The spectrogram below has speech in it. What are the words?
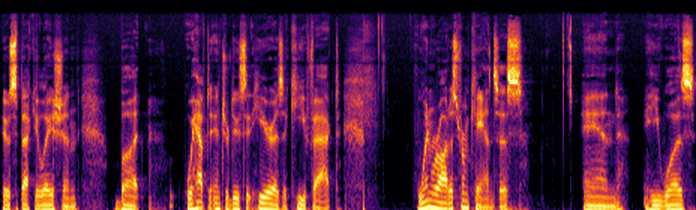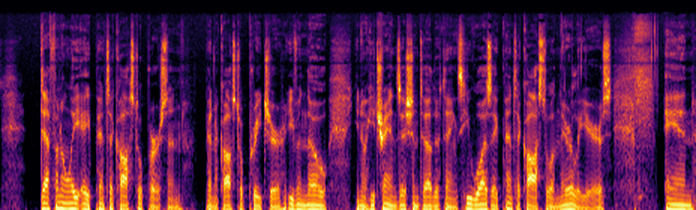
it was speculation, but we have to introduce it here as a key fact. Winrod is from Kansas, and he was definitely a Pentecostal person, Pentecostal preacher, even though, you know, he transitioned to other things. He was a Pentecostal in the early years. And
